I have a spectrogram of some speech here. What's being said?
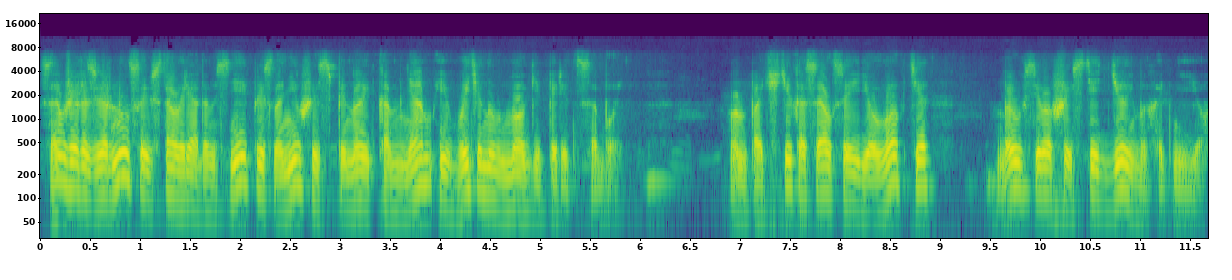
сам же развернулся и встал рядом с ней, прислонившись спиной к камням и вытянув ноги перед собой. Он почти касался ее локтя, был всего в шести дюймах от нее.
